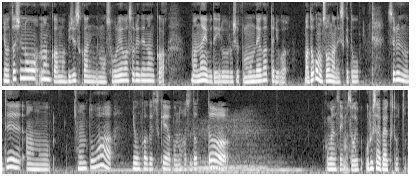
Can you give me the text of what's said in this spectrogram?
で私のなんかまあ美術館にもそれはそれでなんか、まあ、内部でいろいろちょっと問題があったりはまあどこもそうなんですけどするのであの本当は4ヶ月契約のはずだったごめんなさい今すごいうるさいバイク通ったの。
